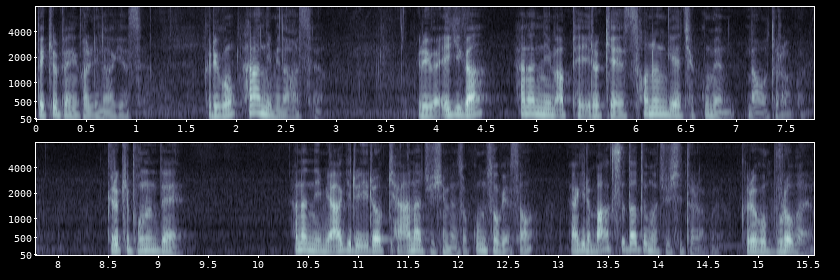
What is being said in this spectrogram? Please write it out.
백혈병에 걸린 아기였어요. 그리고 하나님이 나왔어요. 그리고 아기가 하나님 앞에 이렇게 서는 게 제 꿈에 나오더라고요. 그렇게 보는데 하나님이 아기를 이렇게 안아주시면서 꿈속에서 아기를 막 쓰다듬어 주시더라고요. 그리고 물어봐요.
